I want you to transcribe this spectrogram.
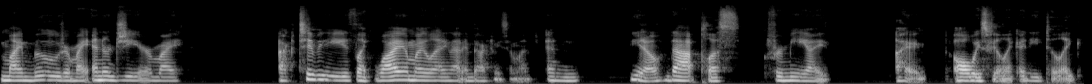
my mood or my energy or my activities? Like, why am I letting that impact me so much? And, you know, that plus for me, I, I always feel like I need to like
